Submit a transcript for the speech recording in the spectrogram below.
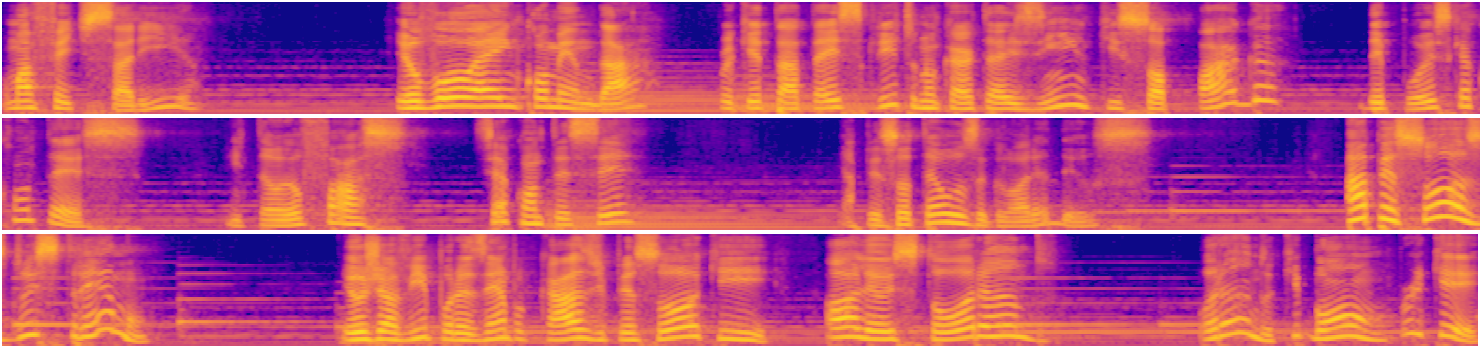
uma feitiçaria. Eu vou é encomendar, porque está até escrito no cartazinho que só paga depois que acontece. Então eu faço. Se acontecer, a pessoa até usa, glória a Deus. Há pessoas do extremo. Eu já vi, por exemplo, casos de pessoa que, olha, eu estou orando. Orando, que bom. Por quê?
